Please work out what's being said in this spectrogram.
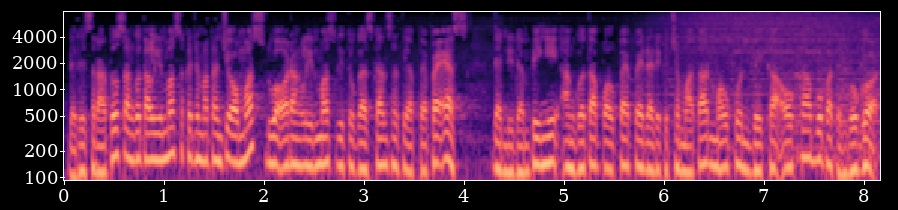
Dari 100 anggota Linmas sekecamatan Ciomas, dua orang Linmas ditugaskan setiap TPS dan didampingi anggota Pol PP dari kecamatan maupun BKO Kabupaten Bogor.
